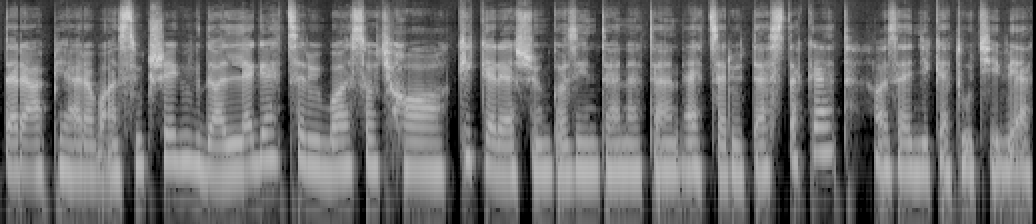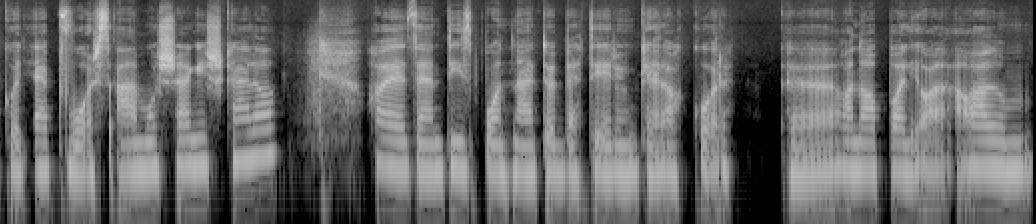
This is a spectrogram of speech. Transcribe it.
terápiára van szükségük, de a legegyszerűbb az, hogyha kikeresünk az interneten egyszerű teszteket, az egyiket úgy hívják, hogy Epworth álmossági skála. Ha ezen 10 pontnál többet érünk el, akkor a nappali al- al-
